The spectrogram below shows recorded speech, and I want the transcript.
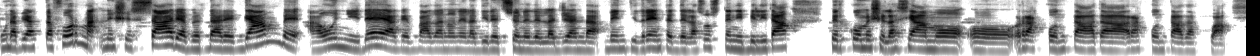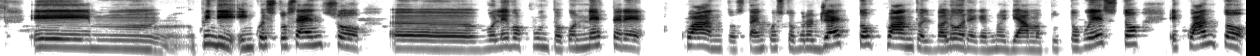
una piattaforma necessaria per dare gambe a ogni idea che vadano nella direzione dell'agenda 2030 e della sostenibilità per come ce la siamo oh, raccontata, raccontata qua. E, ehm, mh, quindi in questo senso eh, volevo appunto connettere quanto sta in questo progetto, quanto è il valore che noi diamo a tutto questo e quanto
